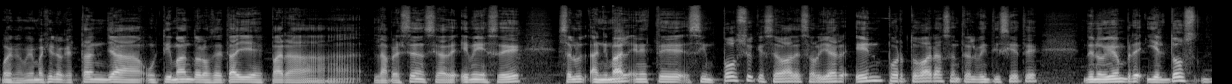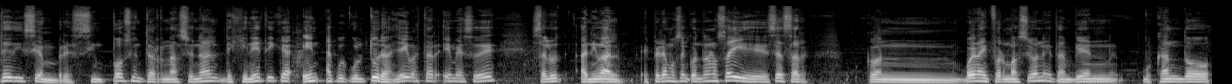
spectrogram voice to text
Bueno, me imagino que están ya ultimando los detalles para la presencia de MSD Salud Animal en este simposio que se va a desarrollar en Puerto Varas entre el 27 de noviembre y el 2 de diciembre. Simposio Internacional de Genética en Acuicultura. Y ahí va a estar MSD Salud Animal. Esperamos encontrarnos ahí, César, con buena información y también buscando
